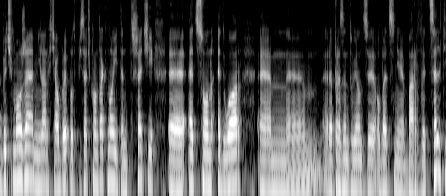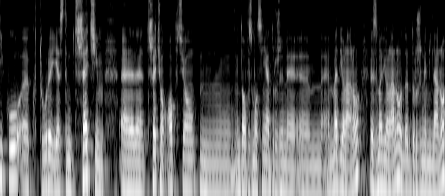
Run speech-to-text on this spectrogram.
być może Milan chciałby podpisać kontrakt, no i ten trzeci Edson Edward, reprezentujący obecnie barwy Celticu, e, który jest tym trzecim, e, trzecią opcją mm, do wzmocnienia drużyny Mediolanu, z Mediolanu, drużyny Milanu,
